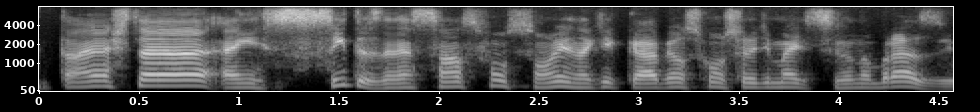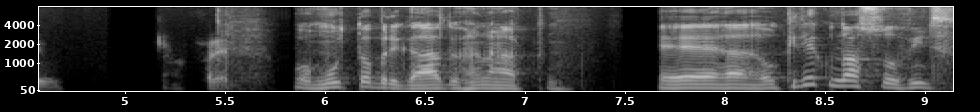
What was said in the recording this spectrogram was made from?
Então, esta, em síntese, né, são as funções né, que cabem aos conselhos de medicina no Brasil. Pô, muito obrigado, Renato. É, eu queria que os nossos ouvintes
